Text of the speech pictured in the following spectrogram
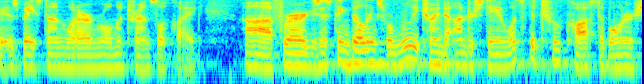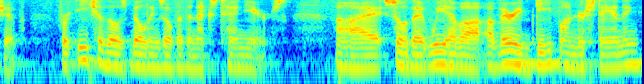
is based on what our enrollment trends look like. for our existing buildings, we're really trying to understand what's the true cost of ownership for each of those buildings over the next 10 years uh, so that we have a, a, very deep understanding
